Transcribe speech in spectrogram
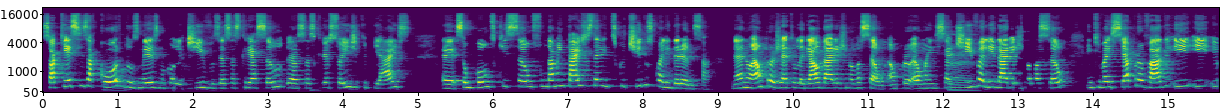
Só que esses acordos mesmo coletivos, essas, criação, essas criações de KPIs, é, são pontos que são fundamentais de serem discutidos com a liderança. Né? Não é um projeto legal da área de inovação, é, um, é uma iniciativa é. ali da área de inovação em que vai ser aprovado e, e, e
